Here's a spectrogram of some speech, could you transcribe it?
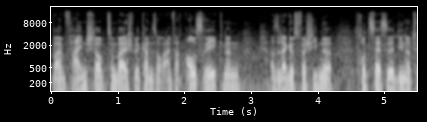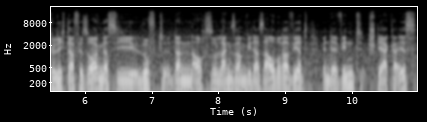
Beim Feinstaub zum Beispiel kann es auch einfach ausregnen. Also da gibt es verschiedene Prozesse, die natürlich dafür sorgen, dass die Luft dann auch so langsam wieder sauberer wird. Wenn der Wind stärker ist,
